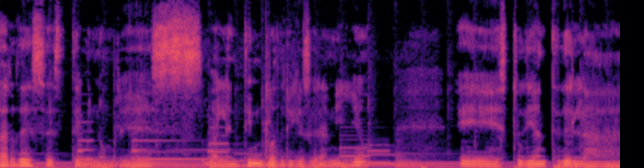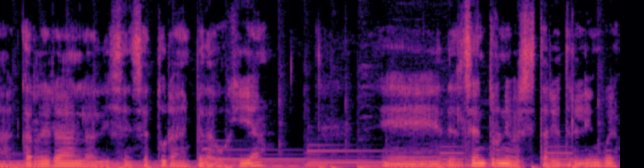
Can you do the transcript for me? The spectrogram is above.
tardes, este, mi nombre es Valentín Rodríguez Granillo, eh, estudiante de la carrera, la licenciatura en Pedagogía eh, del Centro Universitario Trilingüe.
